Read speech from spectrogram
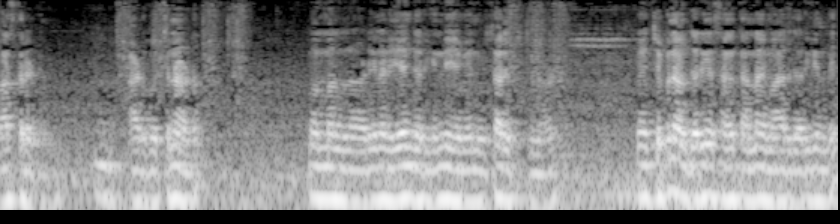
భాస్కర్ రెడ్డి. ఆడికి వచ్చినాడు మమ్మల్ని అడిగినాడు ఏం జరిగింది? ఏమేమి విచారిస్తున్నాడు. మేము చెప్పిన జరిగిన సంగతి అన్నయ్య మారి జరిగింది.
